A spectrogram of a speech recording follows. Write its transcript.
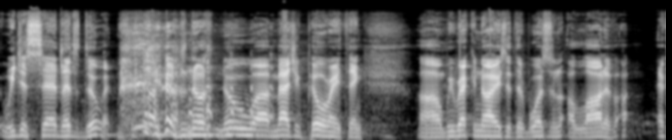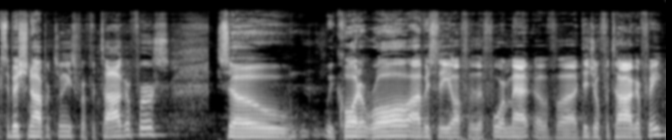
We just said let's do it. There's no no uh, magic pill or anything. Uh, we recognized that there wasn't a lot of uh, exhibition opportunities for photographers, so we called it Raw, obviously off of the format of uh, digital photography.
